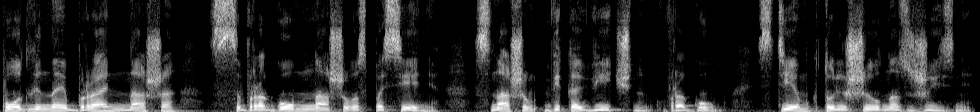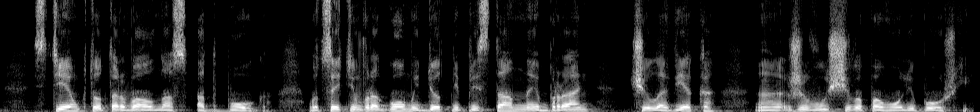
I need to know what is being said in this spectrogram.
подлинная брань наша с врагом нашего спасения, с нашим вековечным врагом, с тем, кто лишил нас жизни, с тем, кто оторвал нас от Бога. Вот с этим врагом идет непрестанная брань человека, э, живущего по воле Божьей.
